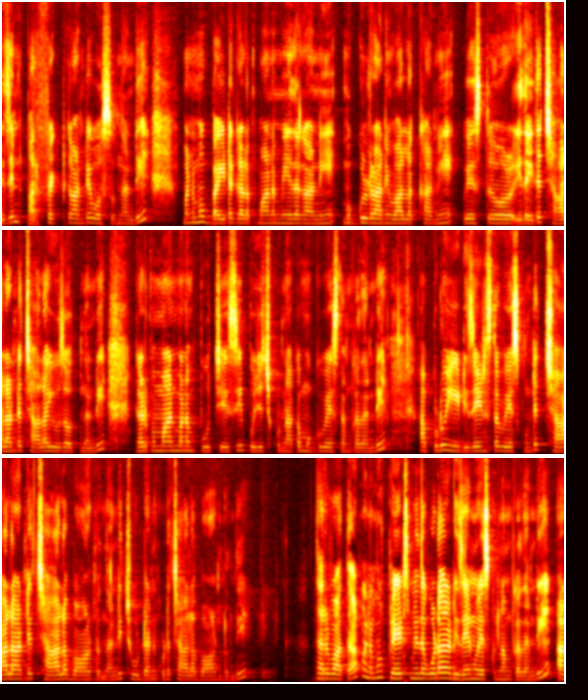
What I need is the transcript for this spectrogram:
డిజైన్ పర్ఫెక్ట్గా అంటే వస్తుందండి. మనము బయట గడపమానం మీద కానీ ముగ్గులు రాని వాళ్ళకి కానీ వేస్తూ ఇదైతే చాలా అంటే చాలా యూజ్ అవుతుందండి. గడపమాన్ మనం పూజ చేసి పూజించుకున్నాక ముగ్గు వేస్తాం కదండి. అప్పుడు ఈ డిజైన్స్తో వేసుకుంటే చాలా అంటే చాలా బాగుంటుందండి. చూడడానికి కూడా చాలా బాగుంటుంది. తర్వాత మనము ప్లేట్స్ మీద కూడా డిజైన్ వేసుకున్నాం కదండి. ఆ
